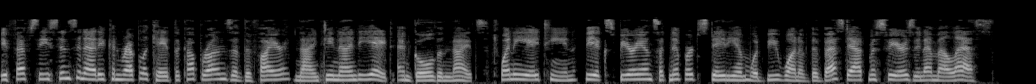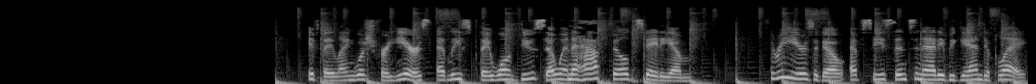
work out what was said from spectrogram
If FC Cincinnati can replicate the cup runs of the Fire 1998 and Golden Knights 2018, the experience at Nippert Stadium would be one of the best atmospheres in MLS. If they languish for years, at least they won't do so in a half-filled stadium. Three years ago, FC Cincinnati began to play.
